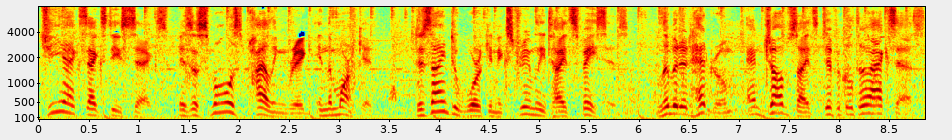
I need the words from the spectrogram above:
GXXD6 is the smallest piling rig in the market Designed to work in extremely tight spaces, limited headroom, and job sites difficult to access.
